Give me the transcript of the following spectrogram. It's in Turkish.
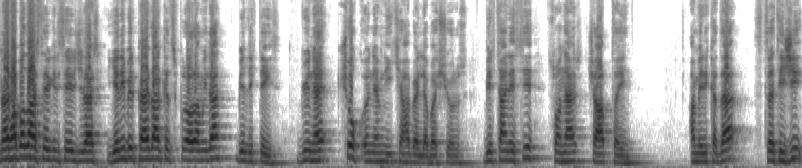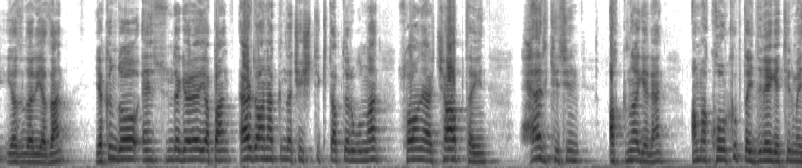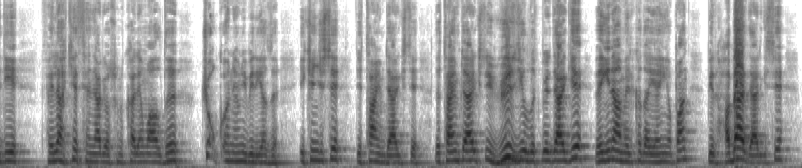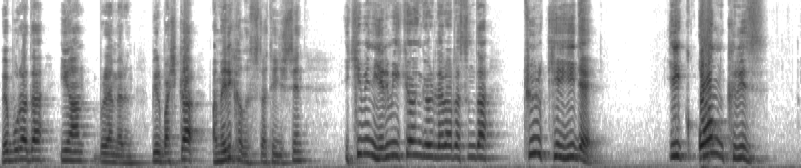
Merhabalar sevgili seyirciler. Yeni bir perde arkası programıyla birlikteyiz. Güne çok önemli iki haberle başlıyoruz. Bir tanesi Soner Çağaptay'ın Amerika'da strateji yazıları yazan, Yakın Doğu Enstitüsü'nde görev yapan, Erdoğan hakkında çeşitli kitapları bulunan Soner Çağaptay'ın herkesin aklına gelen ama korkup da dile getirmediği felaket senaryosunu kaleme aldığı çok önemli bir yazı. İkincisi The Time dergisi. The Time dergisi 100 yıllık bir dergi ve yine Amerika'da yayın yapan bir haber dergisi ve burada Ian Bremmer'ın bir başka Amerikalı stratejistin 2022 öngörüleri arasında Türkiye'yi de ilk 10 kriz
